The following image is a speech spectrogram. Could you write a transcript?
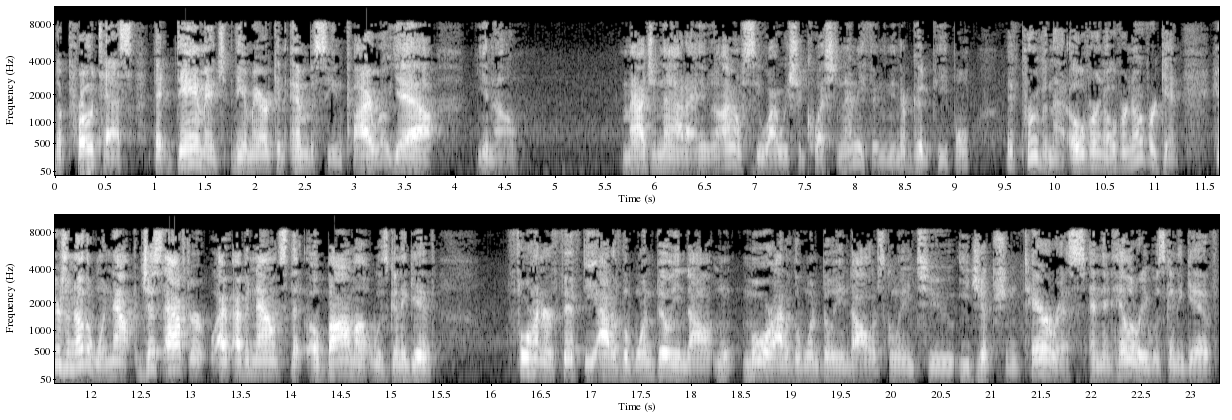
the protests that damaged the American embassy in Cairo. Yeah, you know, imagine that. I, I don't see why we should question anything. I mean, they're good people. They've proven that over and over and over again. Here's another one. Now, just after I've announced that Obama was going to give 450 out of the 1 billion dollar more out of the 1 billion dollars going to Egyptian terrorists. And then Hillary was going to give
